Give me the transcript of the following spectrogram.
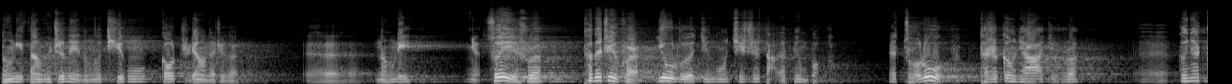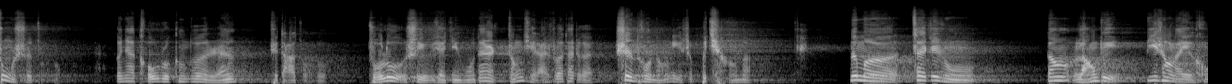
能力范围之内能够提供高质量的这个呃能力，所以说他在这块右路的进攻其实打得并不好。那左路他是更加就是说呃更加重视左路，更加投入更多的人去打左路。左路是有一些进攻，但是整体来说他这个渗透能力是不强的。那么在这种当狼队逼上来以后，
